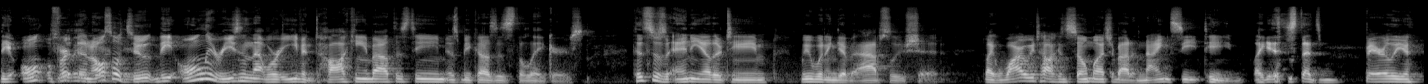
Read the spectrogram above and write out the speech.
The only for, Really and also guaranteed. too, the only reason that we're even talking about this team is because it's the Lakers. If this was any other team, we wouldn't give an absolute shit. Like, why are we talking so much about a nine seat team? Like, it's that's barely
